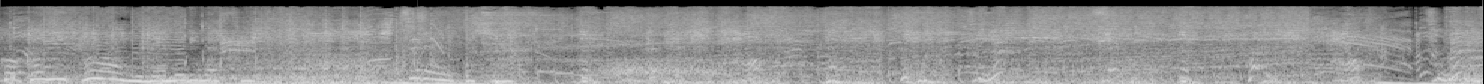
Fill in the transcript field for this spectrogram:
ここに永遠に眠 Ah!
